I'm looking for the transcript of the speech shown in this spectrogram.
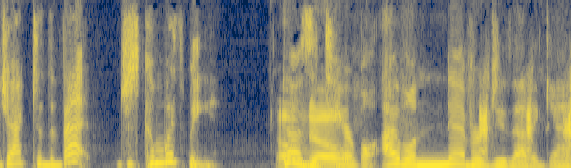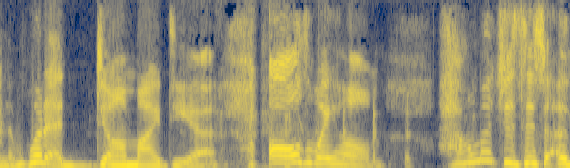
Jack to the vet. Just come with me. Oh, That was no. a terrible. I will never do that again. what a dumb idea. All the way home. How much is this? Uh,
